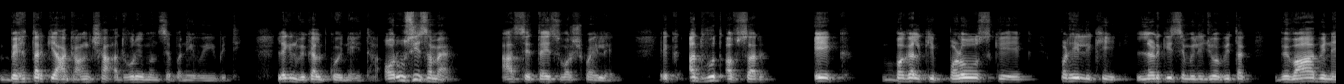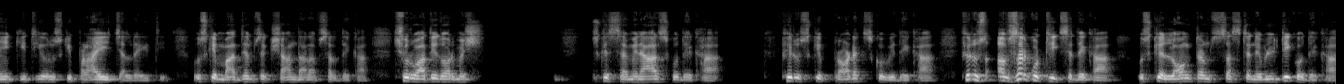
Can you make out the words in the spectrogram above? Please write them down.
बेहतर की आकांक्षा अधूरे मन से बनी हुई भी थी, लेकिन विकल्प कोई नहीं था। और उसी समय, आज से तेईस वर्ष पहले, एक अद्भुत अवसर, एक बगल की पड़ोस के एक पढ़ी लिखी लड़की से मिली जो अभी तक विवाह भी नहीं की थी और उसकी पढ़ाई चल रही थी। उसके माध्यम से एक शानदार अवसर देखा। शुरुआती दौर में उसके सेमिनार्स को देखा, फिर उसके प्रोडक्ट्स को भी देखा, फिर उस अवसर को ठीक से देखा, उसके लॉन्ग टर्म सस्टेनेबिलिटी को देखा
